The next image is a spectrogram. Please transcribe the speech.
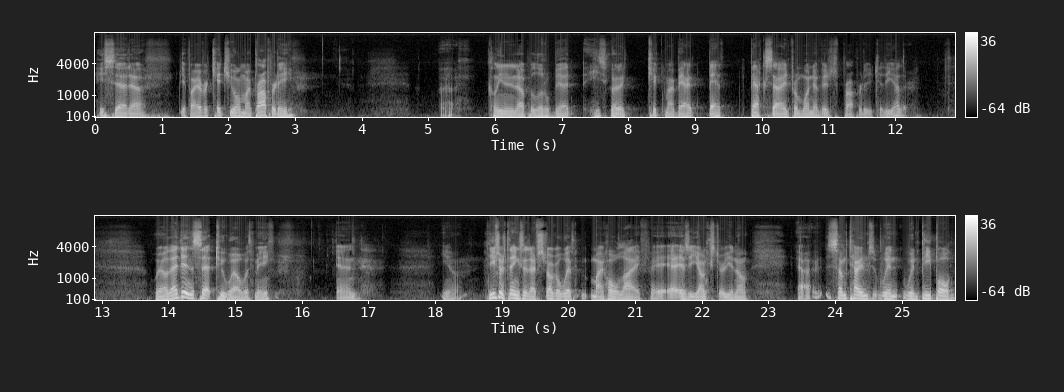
He said, uh, If I ever catch you on my property, cleaning it up a little bit, he's going to kick my back, back backside from one of his property to the other. Well, that didn't set too well with me, and you know, these are things that I've struggled with my whole life as a youngster. You know, uh, sometimes when when people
